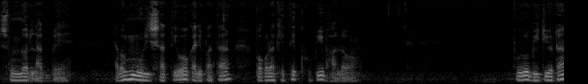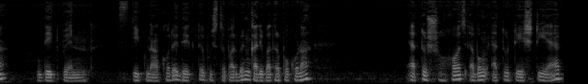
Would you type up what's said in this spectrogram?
সুন্দর লাগবে এবং মুড়ির সাথেও কারি পাতার পকোড়া খেতে খুবই ভালো। পুরো ভিডিওটা দেখবেন। স্কিপ না করে দেখলে বুঝতে পারবেন কারি পাতার পকোড়া এত সহজ এবং এত টেস্টি এক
